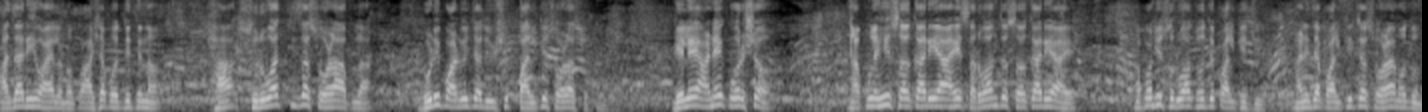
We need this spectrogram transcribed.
आजारही व्हायला नको. अशा पद्धतीनं हा सुरुवातीचा सोहळा आपला गुढीपाडवीच्या दिवशी पालखी सोहळाच होतो. गेले अनेक वर्ष आपलंही सहकार्य आहे सर्वांचं सहकार्य आहे. आपण जी सुरुवात होते पालखीची आणि त्या पालखीच्या सोहळ्यामधून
